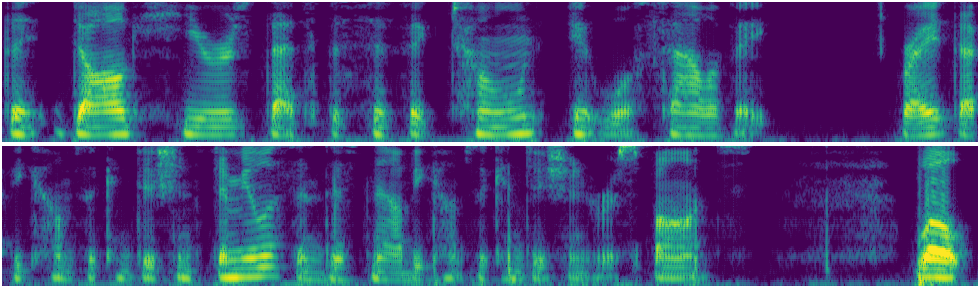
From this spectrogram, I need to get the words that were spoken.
the dog hears that specific tone, it will salivate, right? That becomes a conditioned stimulus, and this now becomes a conditioned response. Well,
